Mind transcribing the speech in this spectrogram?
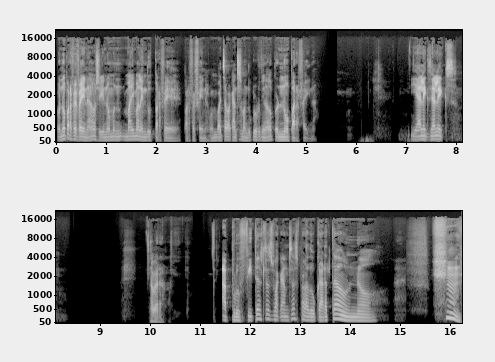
Però no per fer feina, o sigui, no, mai me l'he endut per fer, per fer feina. Quan vaig a vacances m'enduc l'ordinador, però no per feina. I Àlex, Àlex. A veure. Aprofites les vacances per educar-te o no? Hmm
